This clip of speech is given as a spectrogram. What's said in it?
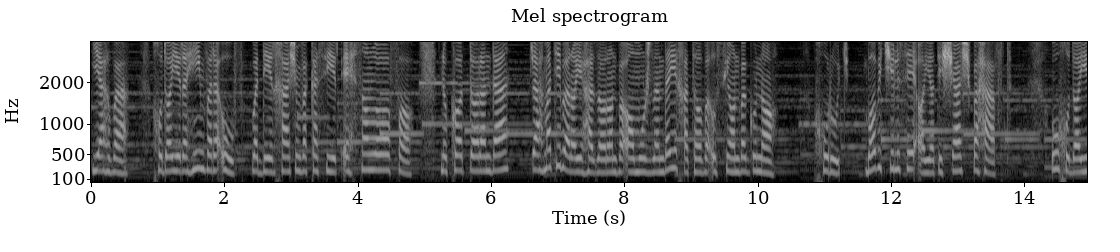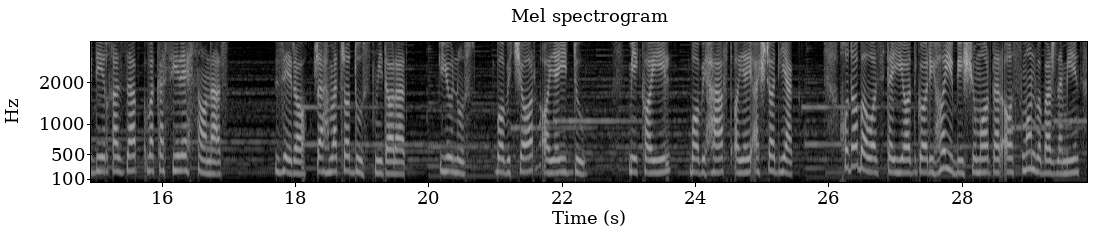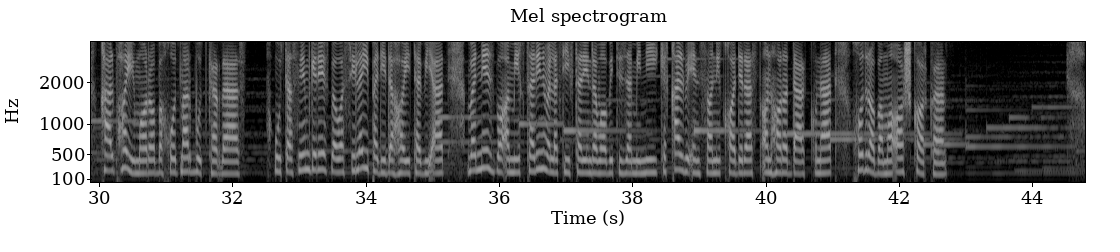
یهوه خدای رحیم و رعوف و دیر خشم و کثیر احسان و وفا. نکات دارنده رحمتی برای هزاران و آمرزنده خطا و اسیان و گناه. خروج. باب 43 آیات 6 و 7 او خدای دیر غضب و کثیر احسان است. زیرا رحمت را دوست می دارد یونس. باب 4 آیه 2 میکائیل باب 7 آیه 81 خدا به واسطه یادگاری های بیشمار در آسمان و بر زمین قلب های ما را به خود مربوط کرده است. او تصمیم گرفت به وسیله پدیده های طبیعت و نیز با عمیقترین و لطیفترین روابط زمینی که قلب انسانی قادر است آنها را درک کند خود را به ما آشکار کرد.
